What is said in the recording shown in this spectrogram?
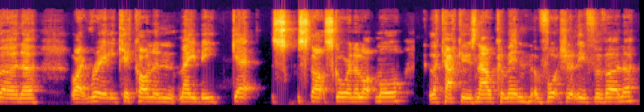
Werner like really kick on and maybe get start scoring a lot more. Lukaku's now come in, unfortunately for Werner.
